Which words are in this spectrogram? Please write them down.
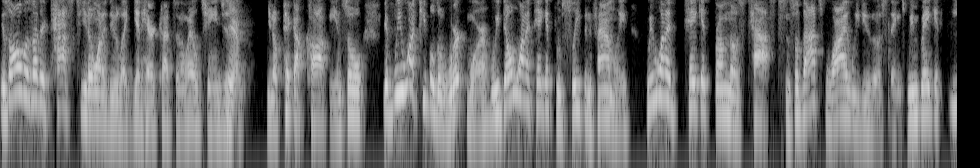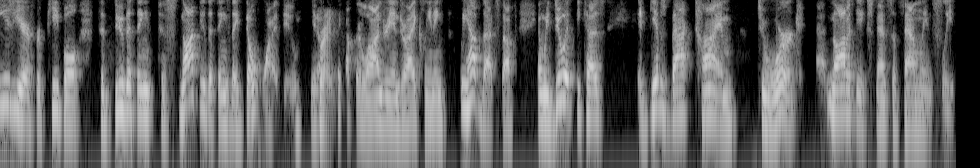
is all those other tasks you don't want to do, like get haircuts and oil changes, yeah. you know, pick up coffee. And so if we want people to work more, we don't want to take it from sleep and family. We want to take it from those tasks. And so that's why we do those things. We make it easier for people to do the thing, to not do the things they don't want to do, you know, right. pick up their laundry and dry cleaning we have that stuff. And we do it because it gives back time to work, not at the expense of family and sleep.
